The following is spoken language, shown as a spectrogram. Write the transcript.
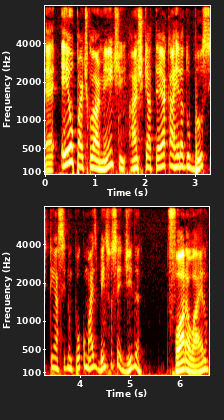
É, eu, particularmente, acho que até a carreira do Bruce tenha sido um pouco mais bem sucedida, fora o Iron,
